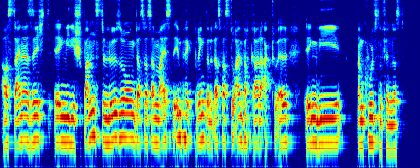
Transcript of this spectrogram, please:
aus deiner Sicht irgendwie die spannendste Lösung, das, was am meisten Impact bringt oder das, was du einfach gerade aktuell irgendwie am coolsten findest?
